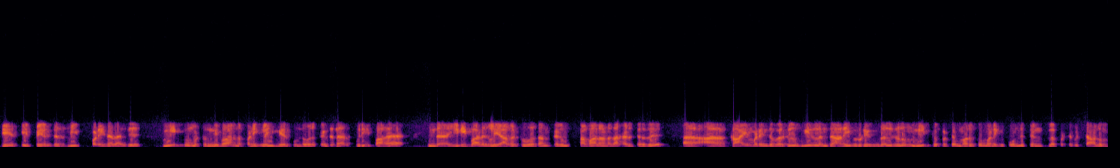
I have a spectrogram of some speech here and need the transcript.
தேசிய பேரிடர் மீட்பு படையினர் அங்கு மீட்பு மற்றும் நிவாரண பணிகளை மேற்கொண்டு வருகின்றனர். குறிப்பாக இந்த இடிபாடுகளை அகற்றுவதுதான் பெரும் சவாலானதாக இருக்கிறது. காயமடைந்தவர்கள் உயிரிழந்த அனைவருடைய உடல்களும் மீட்கப்பட்டு மருத்துவமனைக்கு கொண்டு செல்லப்பட்டு விட்டாலும்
